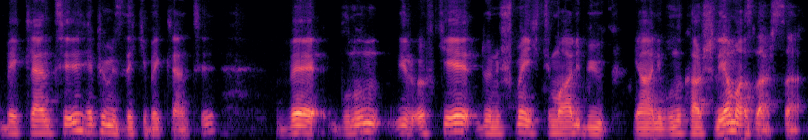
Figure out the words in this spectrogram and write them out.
beklenti, hepimizdeki beklenti ve bunun bir öfkeye dönüşme ihtimali büyük. Yani bunu karşılayamazlarsa,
